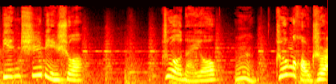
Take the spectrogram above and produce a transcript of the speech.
边吃边说：“这奶油，嗯，真好吃。”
